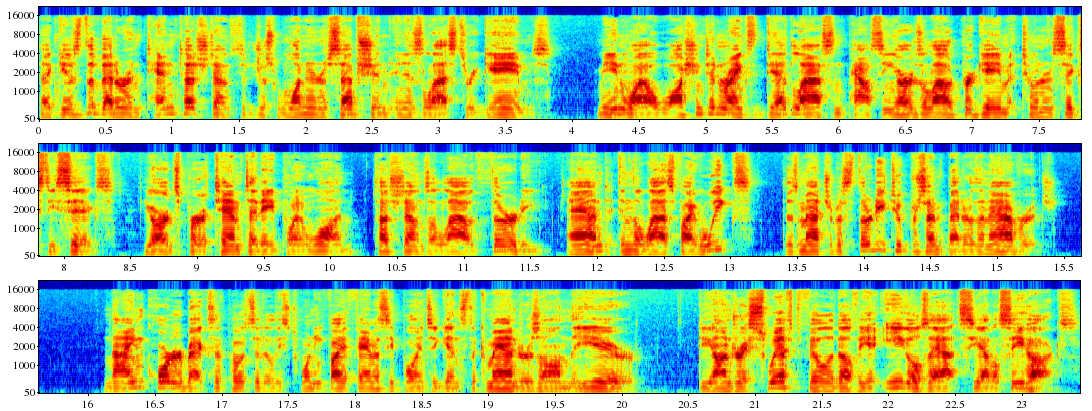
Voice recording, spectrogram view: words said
That gives the veteran 10 touchdowns to just one interception in his last three games. Meanwhile, Washington ranks dead last in passing yards allowed per game at 266, yards per attempt at 8.1, touchdowns allowed 30, and in the last five weeks, this matchup is 32% better than average. Nine quarterbacks have posted at least 25 fantasy points against the Commanders on the year. D'Andre Swift, Philadelphia Eagles at Seattle Seahawks.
